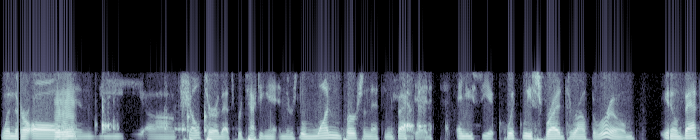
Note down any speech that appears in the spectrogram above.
when they're all mm-hmm. in the uh, shelter that's protecting it, and there's the one person that's infected, and you see it quickly spread throughout the room. You know, that's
